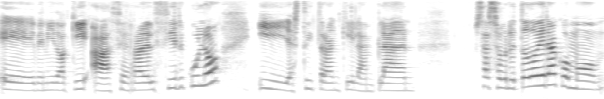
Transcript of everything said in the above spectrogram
he venido aquí a cerrar el círculo y ya estoy tranquila, en plan... O sea, sobre todo era como,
